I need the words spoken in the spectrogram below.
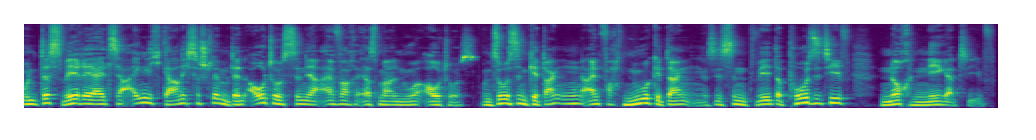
Und das wäre ja jetzt ja eigentlich gar nicht so schlimm, denn Autos sind ja einfach erstmal nur Autos. Und so sind Gedanken einfach nur Gedanken. Sie sind weder positiv noch negativ.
